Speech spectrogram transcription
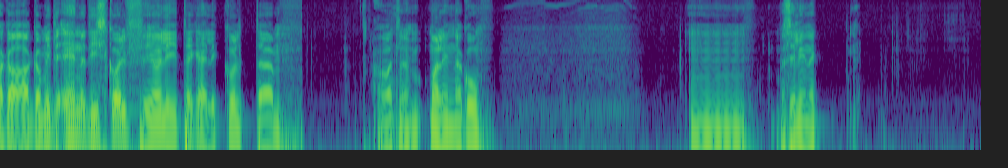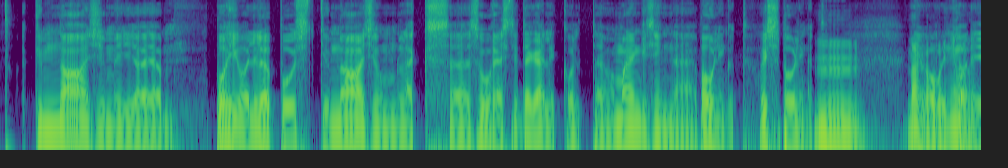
aga, aga mida enne discgolfi oli tegelikult äh,, ma mõtlen, ma olin nagu mm, selline gümnaasiumi ja, ja põhikooli lõpust gümnaasium läks äh, suuresti tegelikult, äh, ma mängisin äh, bowlingut, võistlusbowlingut mm,. väga huvitav. niimoodi,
